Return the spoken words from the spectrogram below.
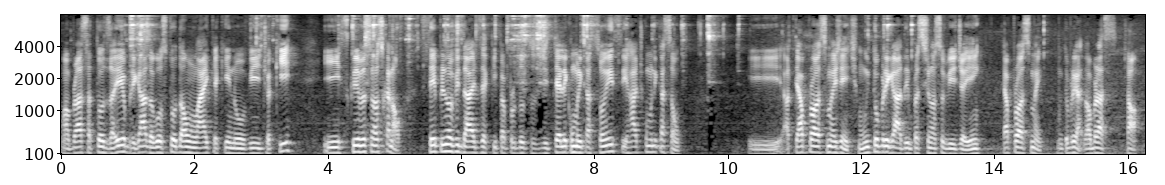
Um abraço a todos aí, obrigado. Gostou? Dá um like aqui no vídeo aqui e inscreva-se no nosso canal. Sempre novidades aqui para produtos de telecomunicações e radiocomunicação. E até a próxima, gente. Muito obrigado por assistir nosso vídeo aí, hein? Até a próxima aí. Muito obrigado. Um abraço. Tchau.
